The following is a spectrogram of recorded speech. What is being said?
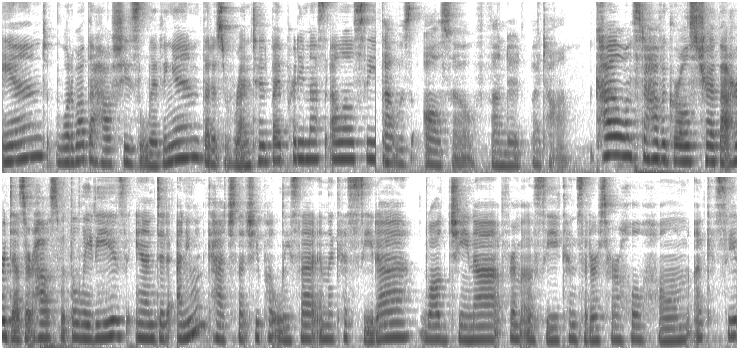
And what about the house she's living in that is rented by Pretty Mess LLC? That was also funded by Tom. Kyle wants to have a girls' trip at her desert house with the ladies. And did anyone catch that she put Lisa in the casita while Gina from OC considers her whole home a casita?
